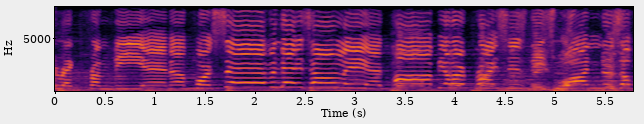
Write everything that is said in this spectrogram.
Direct from Vienna for seven days only at popular prices. These wonders of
